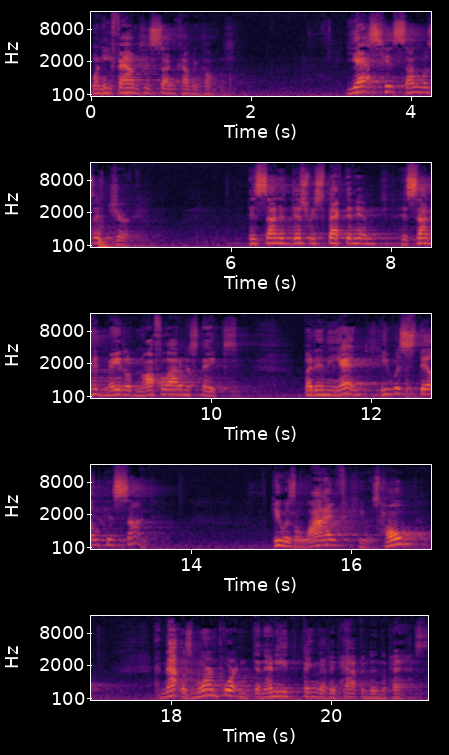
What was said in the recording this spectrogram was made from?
when he found his son coming home. Yes, his son was a jerk. His son had disrespected him. His son had made an awful lot of mistakes. But in the end, he was still his son. He was alive, he was home, and that was more important than anything that had happened in the past.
